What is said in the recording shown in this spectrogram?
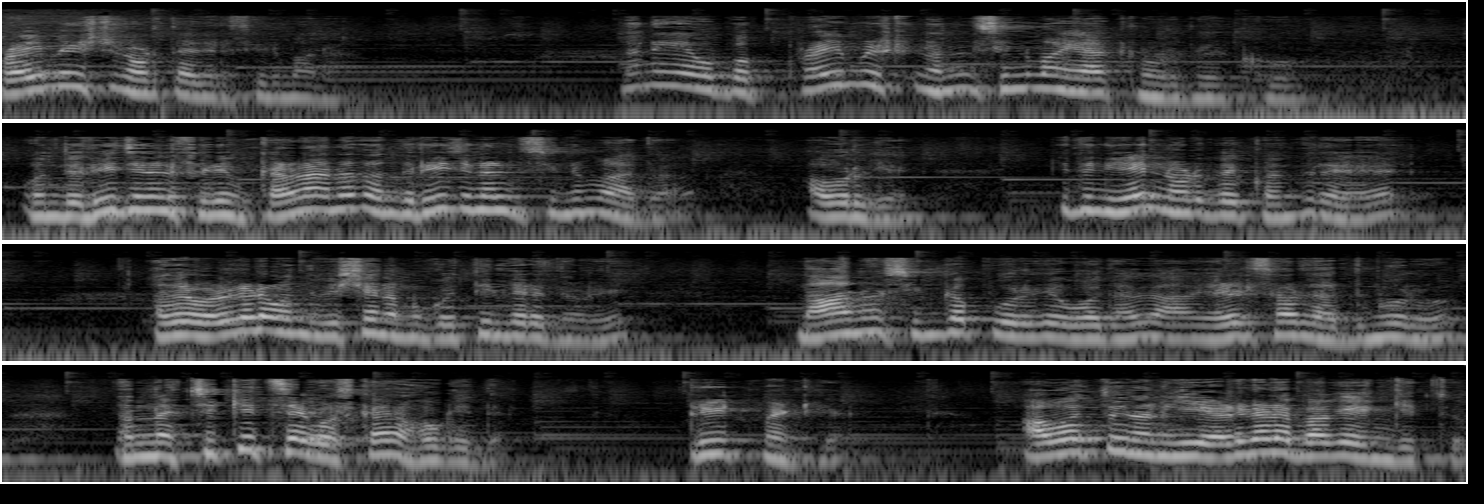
ಪ್ರೈಮ್ ಮಿನಿಸ್ಟರ್ ನೋಡ್ತಾ ಇದ್ದಾರೆ ಸಿನಿಮಾನ. ನನಗೆ ಒಬ್ಬ ಪ್ರೈಮ್ ಮಿನಿಸ್ಟರ್ ನನ್ನ ಸಿನಿಮಾ ಯಾಕೆ ನೋಡಬೇಕು? ಒಂದು ರೀಜನಲ್ ಫಿಲಿಮ್ ಕನ್ನಡ ಅನ್ನೋದು ಒಂದು ರೀಜನಲ್ ಸಿನಿಮಾ ಅದು ಅವ್ರಿಗೆ. ಇದನ್ನು ಏನು ನೋಡಬೇಕು ಅಂದರೆ, ಅದರ ಒಳಗಡೆ ಒಂದು ವಿಷಯ ನಮಗೆ ಗೊತ್ತಿಲ್ಲದಿರೋದು ನೋಡಿ. ನಾನು ಸಿಂಗಾಪುರ್ಗೆ ಹೋದಾಗ ಎರಡು ಸಾವಿರದ ಹದಿಮೂರು ನನ್ನ ಚಿಕಿತ್ಸೆಗೋಸ್ಕರ ಹೋಗಿದ್ದೆ ಟ್ರೀಟ್ಮೆಂಟ್ಗೆ ಆವತ್ತು ನನಗೆ ಎಡಗಡೆ ಭಾಗ ಹೆಂಗಿತ್ತು?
